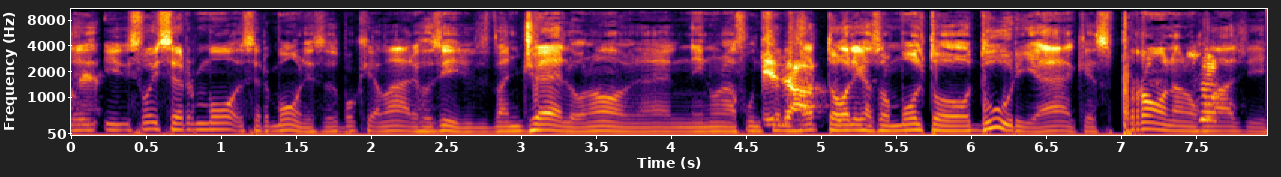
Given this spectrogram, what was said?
le, i suoi sermo, sermoni, se si può chiamare così, il Vangelo, no? in una funzione esatto. cattolica sono molto duri, eh, che spronano sono, quasi.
